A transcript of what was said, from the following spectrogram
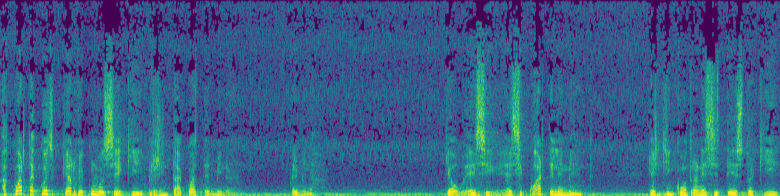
a quarta coisa que eu quero ver com você aqui, para a gente estar tá quase terminando, terminar, que é esse, esse quarto elemento que a gente encontra nesse texto aqui,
